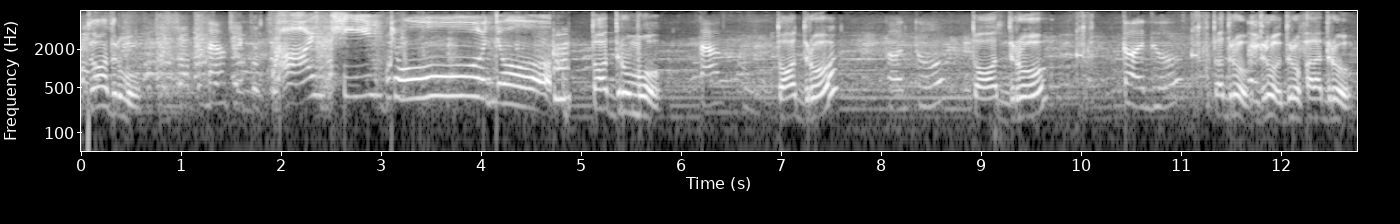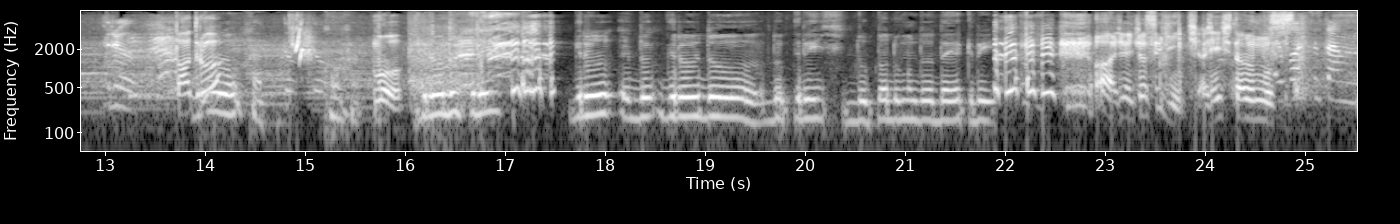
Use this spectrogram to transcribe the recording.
Autódromo. Ai, que tudo. Tódromo. Todro. Todro. todo, Todro. Dro. Dro. Fala Dro. tru, Todro. Mo. Gru do Cris. Gru do, gru do, do Cris. Do todo mundo odeia Cris. Ó, gente, é o seguinte. A gente tá Eu nos... posso estar no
